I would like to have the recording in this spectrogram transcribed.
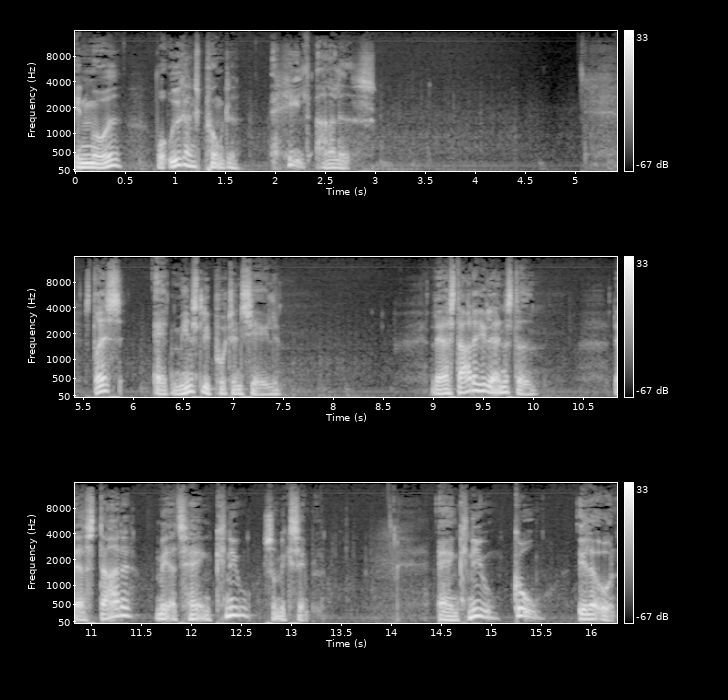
En måde, hvor udgangspunktet er helt anderledes. Stress er et menneskeligt potentiale. Lad os starte et helt andet sted. Lad os starte med at tage en kniv som eksempel. Er en kniv god eller ond?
